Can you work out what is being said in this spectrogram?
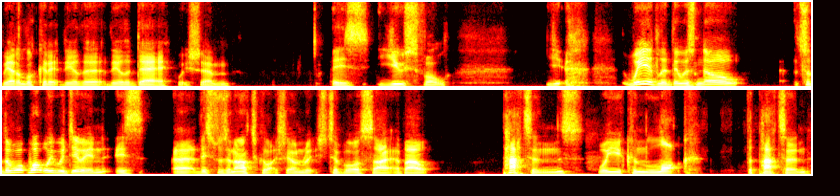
we had a look at it the other the other day, which um, is useful. You, weirdly, there was no. So the, what we were doing is uh, this was an article actually on Rich Tabor's site about patterns where you can lock the pattern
